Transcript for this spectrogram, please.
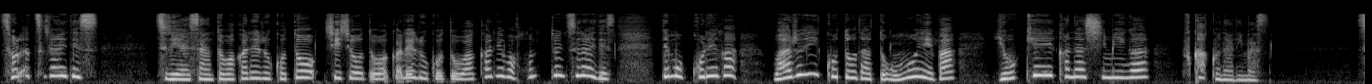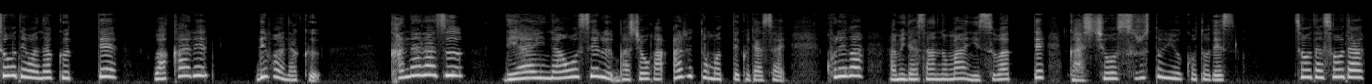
それは辛いです。釣り合いさんと別れること、師匠と別れること、別れは本当に辛いです。でもこれが悪いことだと思えば余計悲しみが深くなります。そうではなくって、別れではなく、必ず出会い直せる場所があると思ってください。これが阿弥陀さんの前に座って合唱するということです。そうだそうだ、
